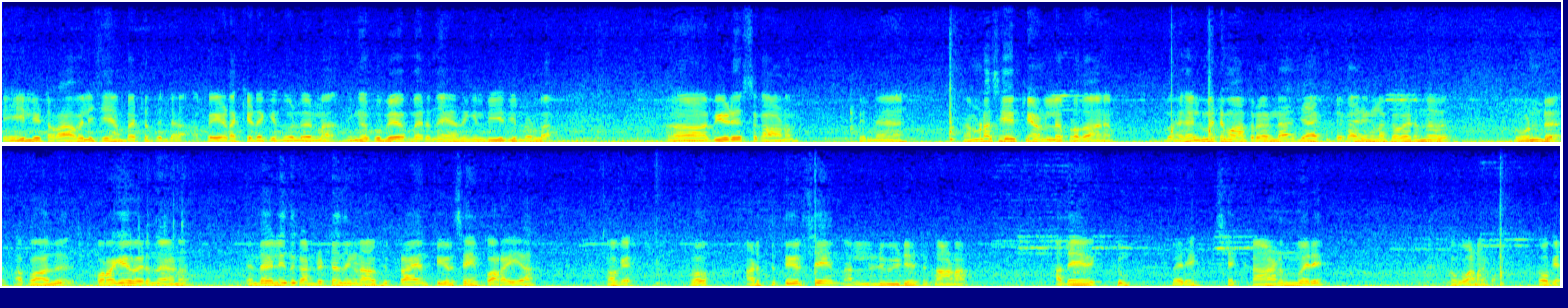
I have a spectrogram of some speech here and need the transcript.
ഡെയിലി ട്രാവൽ ചെയ്യാൻ പറ്റത്തില്ല. അപ്പോൾ ഇടയ്ക്കിടയ്ക്ക് ഇതുപോലെയുള്ള നിങ്ങൾക്ക് ഉപയോഗം വരുന്ന ഏതെങ്കിലും രീതിയിലുള്ള വീഡിയോസ് കാണും. പിന്നെ നമ്മുടെ സേഫ്റ്റി ആണല്ലോ പ്രധാനം. ഹെൽമെറ്റ് മാത്രമല്ല ജാക്കറ്റ് കാര്യങ്ങളൊക്കെ വരുന്നത് ഉണ്ട്. അപ്പോൾ അത് പുറകെ വരുന്നതാണ്. എന്തായാലും ഇത് കണ്ടിട്ട് നിങ്ങളുടെ അഭിപ്രായം തീർച്ചയായും പറയുക. ഓക്കെ അപ്പോൾ അടുത്ത് തീർച്ചയായും നല്ലൊരു വീഡിയോ ആയിട്ട് കാണാം. അതേക്കും വരെ കാണും വരെ. വണക്കം. ഓക്കെ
